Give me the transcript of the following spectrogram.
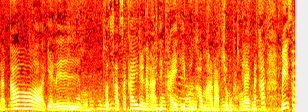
แล้วก็อย่าลืมกด subscribe ด้วยนะคะ ที่ใครที่เพิ่งเข้ามารับชมครั้งแรกนะคะเมษา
